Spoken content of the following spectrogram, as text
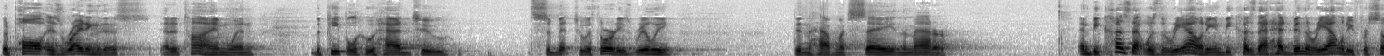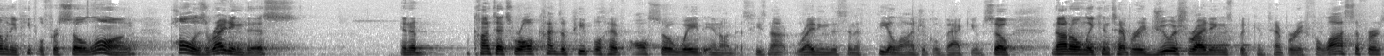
But Paul is writing this at a time when the people who had to submit to authorities really didn't have much say in the matter. And because that was the reality, and because that had been the reality for so many people for so long, Paul is writing this in a context where all kinds of people have also weighed in on this. He's not writing this in a theological vacuum. So, not only contemporary Jewish writings, but contemporary philosophers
